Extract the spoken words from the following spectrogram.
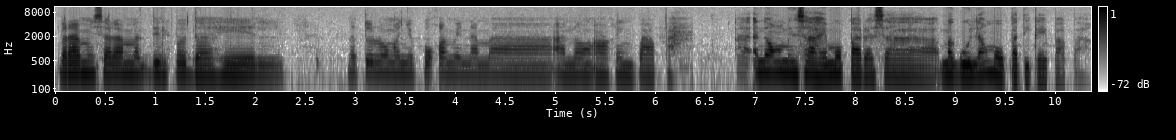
maraming salamat din po dahil natulungan niyo po kami na maano ang aking papa. Ah, ano ang mensahe mo para sa magulang mo pati kay Papa?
